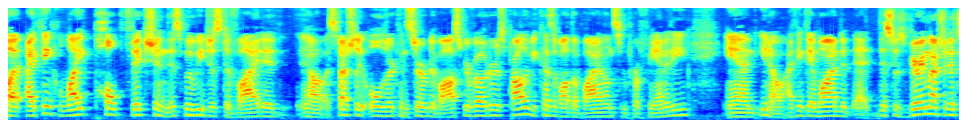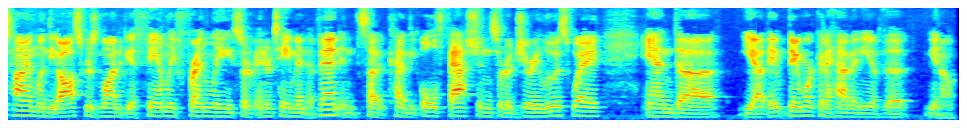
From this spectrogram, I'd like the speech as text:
But I think like Pulp Fiction, this movie just divided, you know, especially older conservative Oscar voters, probably because of all the violence and profanity. And you know, I think they wanted to. This was very much at a time when the Oscars wanted to be a family friendly sort of entertainment event in sort kind of the old fashioned sort of Jerry Lewis way. And uh, yeah, they they weren't going to have any of the you know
